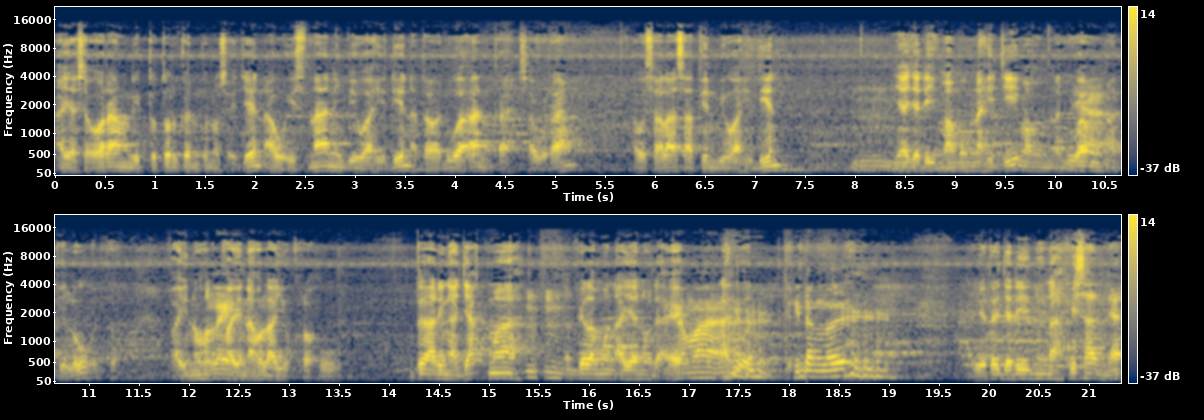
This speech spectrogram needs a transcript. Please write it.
Aya seorang dituturkeun kuno sejen au isnani bi wahidin atau duaan kah saurang. au salah satin biwahidin hmm. ya jadi mamum menahiji hiji mamum na dua yeah. mamum na tilu gitu painu painahu itu hari ngajak mah mm tapi lamun ayah nu eh, lanjut hidang Iya gitu, teh jadi nyunah pisan ya.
